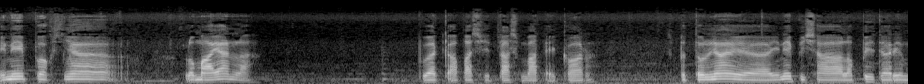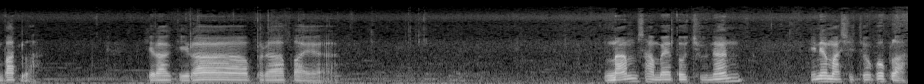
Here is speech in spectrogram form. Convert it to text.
ini boxnya lumayan lah buat kapasitas 4 ekor. Sebetulnya ya ini bisa lebih dari 4 lah. Kira-kira berapa ya 6 sampai 7 ini masih cukup lah.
